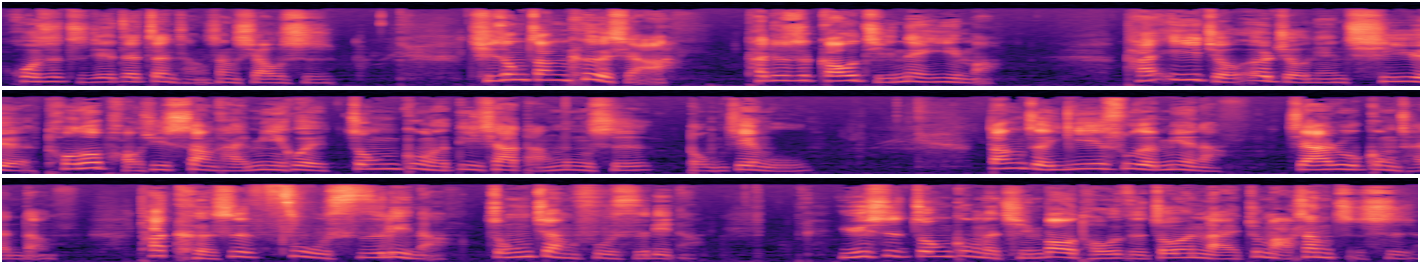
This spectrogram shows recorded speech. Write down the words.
或是直接在战场上消失。其中张克侠，他就是高级内应嘛。他一九二九年七月偷偷跑去上海密会中共的地下党牧师董建吾，当着耶稣的面啊。加入共产党，他可是副司令啊，中将副司令啊。于是中共的情报头子周恩来就马上指示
